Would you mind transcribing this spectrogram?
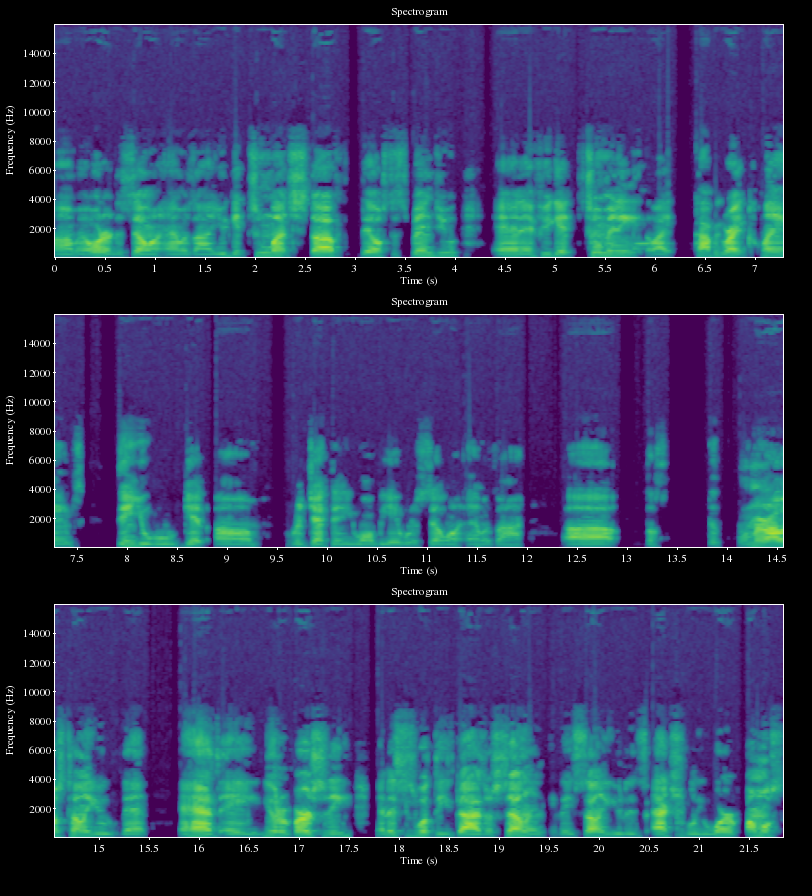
um, in order to sell on Amazon. You get too much stuff, they'll suspend you, and if you get too many like copyright claims, then you will get um, rejected and you won't be able to sell on Amazon. Uh, the, the, remember, I was telling you that it has a university, and this is what these guys are selling. They selling you this actually worth almost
